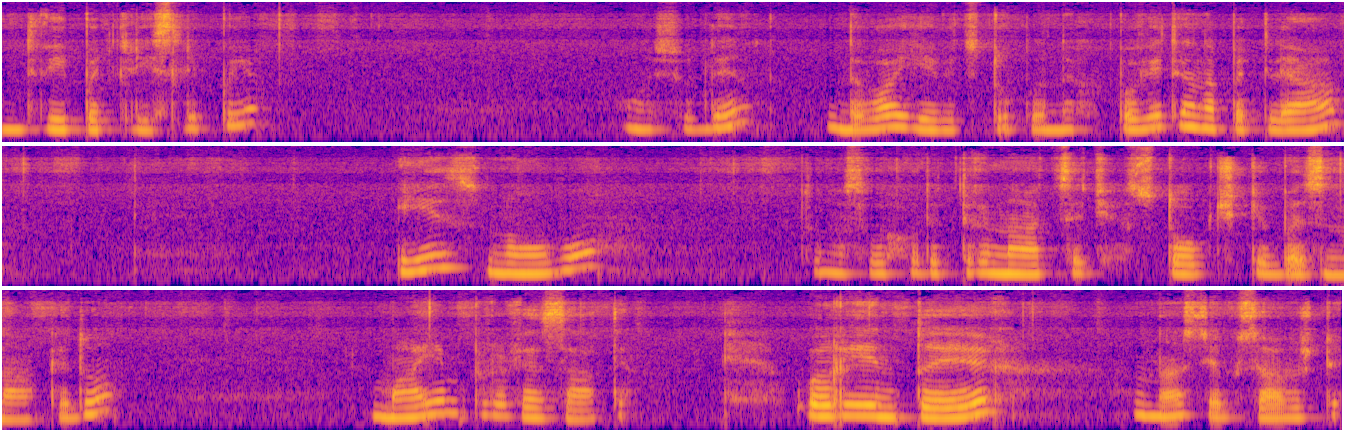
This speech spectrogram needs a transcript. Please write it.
дві петлі сліпі. Ось один, два є відступлених. Повітряна петля. І знову у нас виходить 13 стовпчиків без накиду. Маємо пров'язати. Орієнтир у нас, як завжди,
